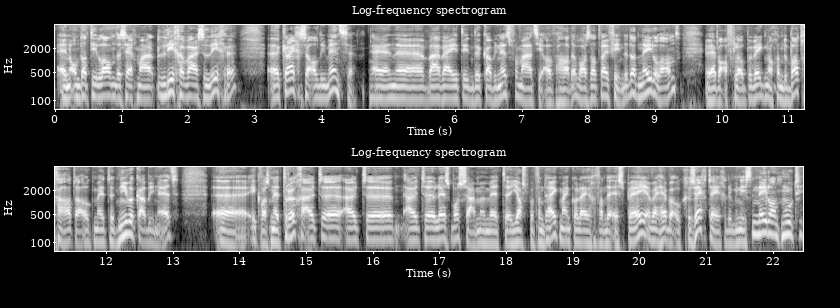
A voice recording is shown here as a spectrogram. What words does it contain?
En omdat die landen zeg maar liggen waar ze liggen... Uh, krijgen ze al die mensen. En uh, waar wij het in de kabinetsformatie over hadden... was dat wij vinden dat Nederland... we hebben afgelopen week nog een debat gehad... ook met het nieuwe kabinet. Uh, ik was net terug uit, uit, uit Lesbos... samen met Jasper van Dijk, mijn collega van de SP. En wij hebben ook gezegd tegen de minister... Nederland moet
